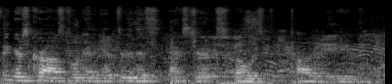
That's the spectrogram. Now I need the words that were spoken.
Fingers crossed we're going to get through this extra exposed part of the evening.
